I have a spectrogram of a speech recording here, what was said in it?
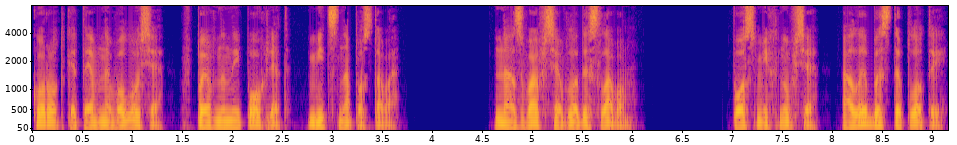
Коротке темне волосся, впевнений погляд, міцна постава. Назвався Владиславом. Посміхнувся, але без теплоти.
